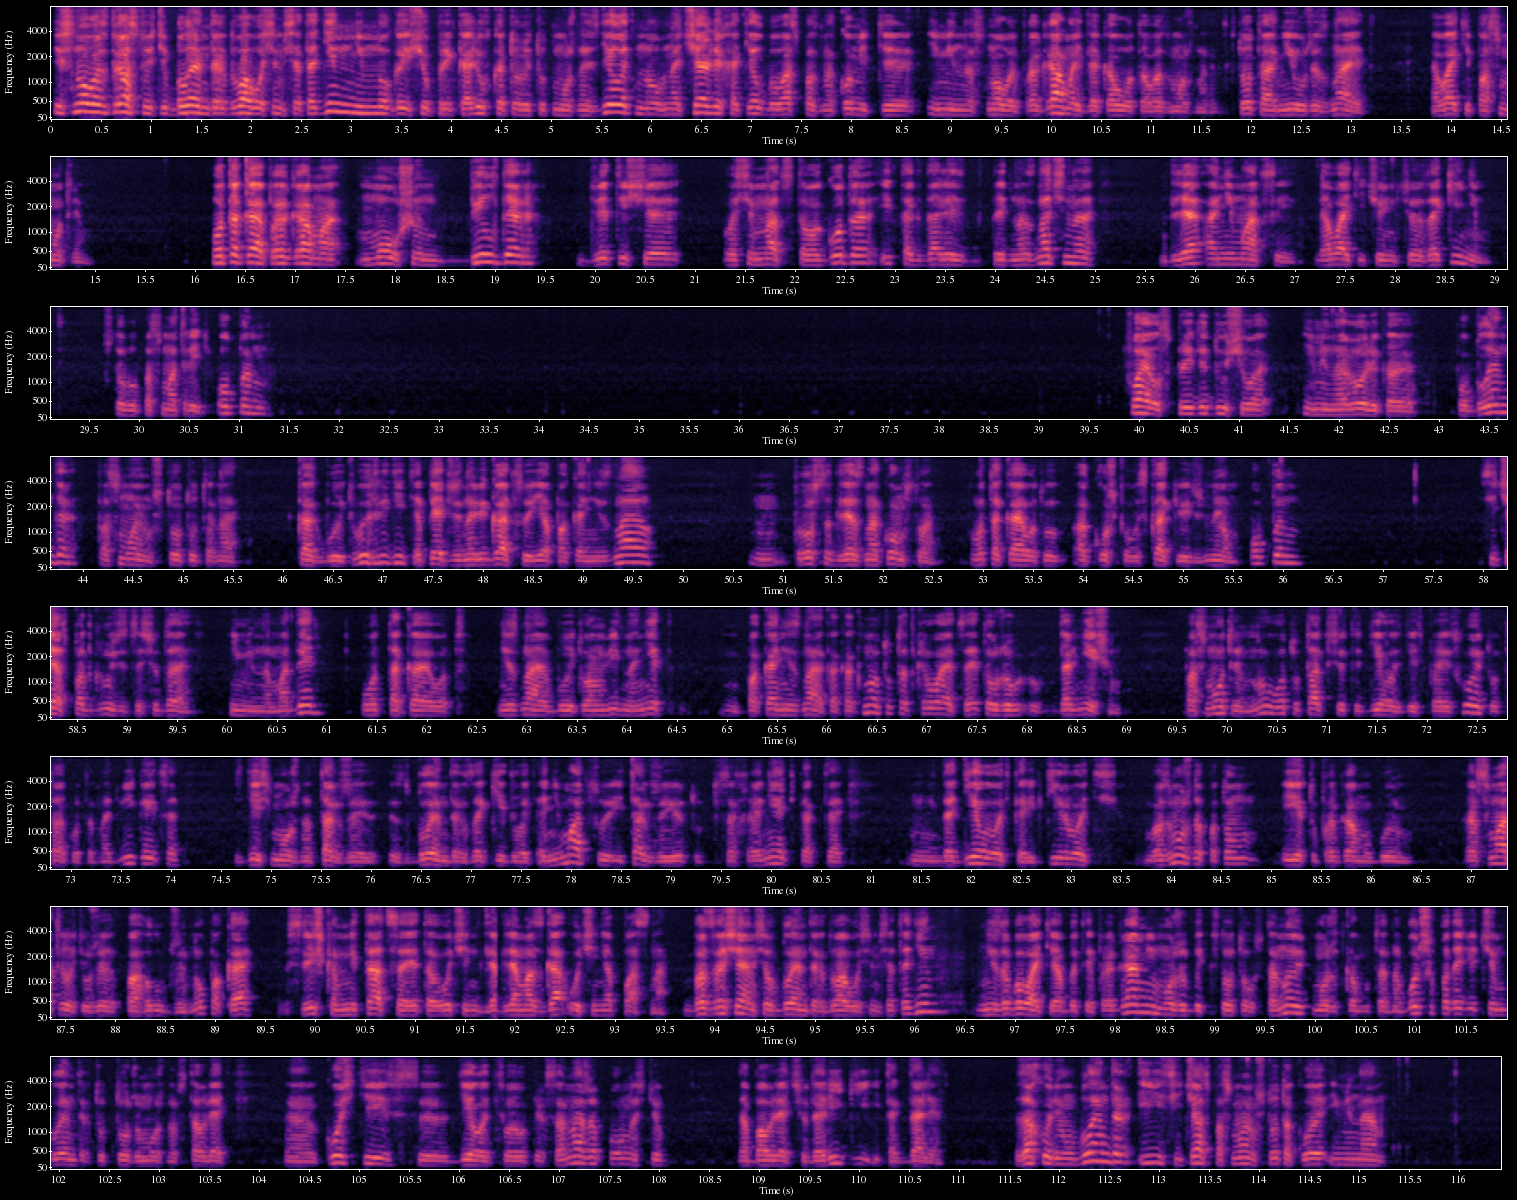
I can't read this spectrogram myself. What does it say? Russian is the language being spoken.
И снова здравствуйте, Blender 2.81, немного еще приколюх, который тут можно сделать, но вначале хотел бы вас познакомить э, именно с новой программой для кого-то, возможно, кто-то о ней уже знает. Давайте посмотрим. Вот такая программа Motion Builder 2018 года и так далее, предназначена для анимации. Давайте что-нибудь все закинем чтобы посмотреть Open. Файл с предыдущего именно ролика по Blender. Посмотрим, что тут она, как будет выглядеть. Опять же, навигацию я пока не знаю. Просто для знакомства. Вот такая вот окошко выскакивает, жмем Open. Сейчас подгрузится сюда именно модель. Вот такая вот. Не знаю, будет вам видно. Нет, пока не знаю, как окно тут открывается. Это уже в дальнейшем посмотрим. Ну, вот, вот так все это дело здесь происходит. Вот так вот она двигается. Здесь можно также с Blender закидывать анимацию и также ее тут сохранять, как-то доделывать, корректировать. Возможно, потом и эту программу будем рассматривать уже поглубже. Но пока слишком метаться это очень для, для мозга очень опасно. Возвращаемся в Blender 2.81. Не забывайте об этой программе. Может быть кто-то установит, может кому-то она больше подойдет, чем Blender. Тут тоже можно вставлять э, кости, с, делать своего персонажа полностью, добавлять сюда риги и так далее. Заходим в Blender и сейчас посмотрим, что такое именно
